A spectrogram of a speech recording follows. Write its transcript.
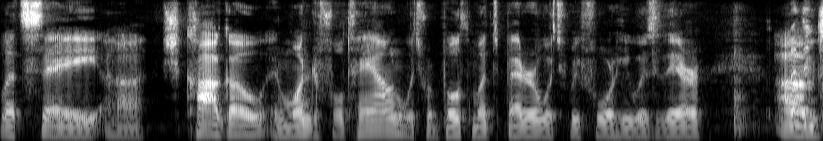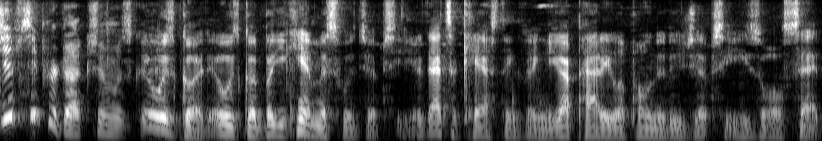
let's say uh, Chicago and Wonderful Town, which were both much better, which before he was there. But the Gypsy production was good. It was good. It was good, but you can't miss with Gypsy. That's a casting thing. You got Patti LuPone to do Gypsy. He's all set.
